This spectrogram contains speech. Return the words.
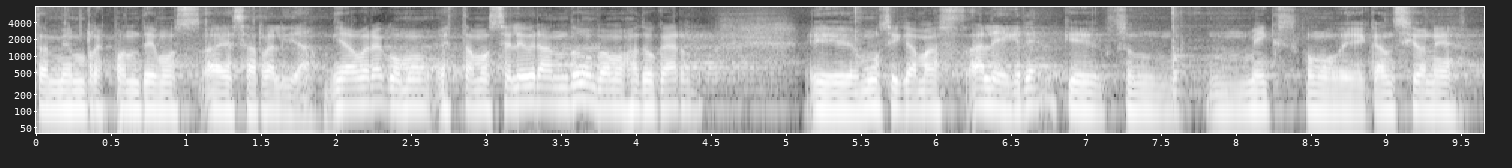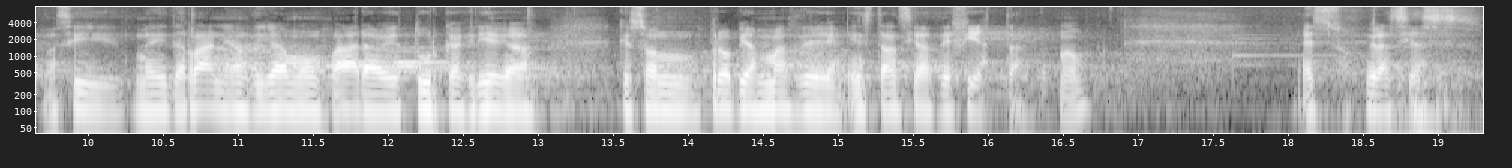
también respondemos a esa realidad. Y ahora, como estamos celebrando, vamos a tocar eh, música más alegre, que es un, mix como de canciones así mediterráneas, digamos, árabes, turcas, griegas, que son propias más de instancias de fiesta, ¿no? Eso, gracias.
